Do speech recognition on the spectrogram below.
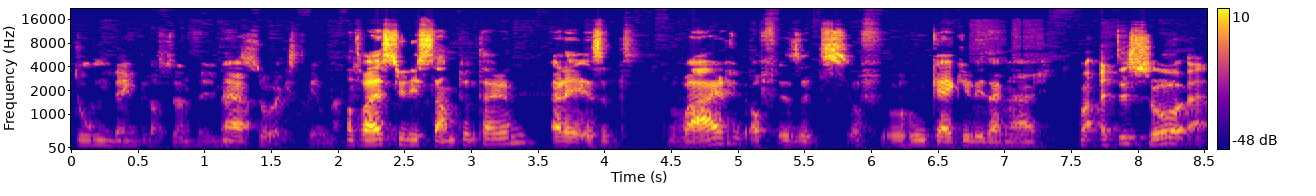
doemdenken dat studenten Ja. zo extreem zijn. Want wat is jullie standpunt daarin? Allee, is het waar of, is het, of hoe kijken jullie daarnaar? Maar het is zo, eh,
